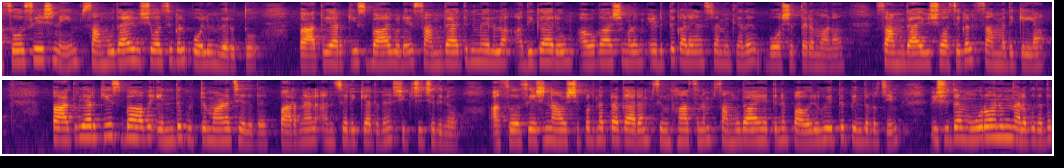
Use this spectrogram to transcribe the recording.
അസോസിയേഷനെയും സമുദായ വിശ്വാസികൾ പോലും വെറുത്തു. പാത്രിയാർക്കീസ് ബാവയുടെ സമുദായത്തിന്മേലുള്ള അധികാരവും അവകാശങ്ങളും എടുത്തു കളയാൻ ശ്രമിക്കുന്നത് ബോഷത്തരമാണ് സമുദായ വിശ്വാസികൾ സമ്മതിക്കില്ല. പാത്രിയാർക്കീസ് ബാവ് എന്ത് കുറ്റമാണ് ചെയ്തത്? പറഞ്ഞാൽ അനുസരിക്കാത്തതിന് ശിക്ഷിച്ചതിനോ? അസോസിയേഷൻ ആവശ്യപ്പെടുന്ന പ്രകാരം സിംഹാസനം സമുദായത്തിന് പൗരോഹിത്യ പിന്തുടർച്ചയും വിശുദ്ധ മൂറോനും നൽകുന്നത്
